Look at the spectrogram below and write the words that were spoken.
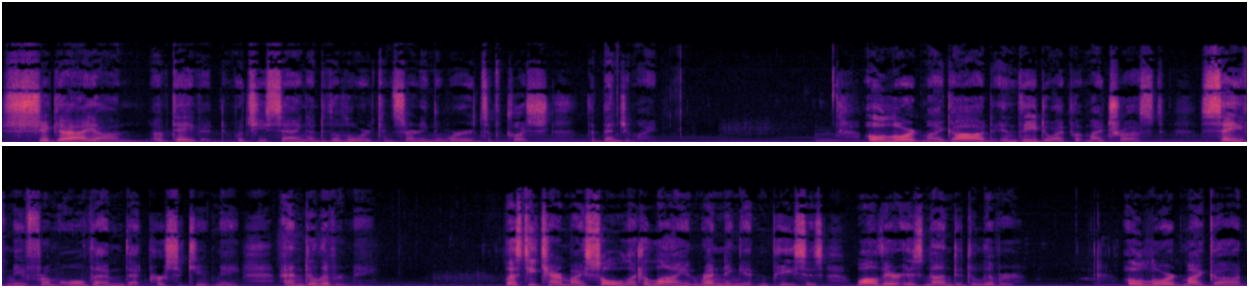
Shiggaion of David, which he sang unto the Lord concerning the words of Cush the Benjamite. O Lord my God, in thee do I put my trust. Save me from all them that persecute me, and deliver me. Lest he tear my soul like a lion, rending it in pieces, while there is none to deliver. O Lord my God,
